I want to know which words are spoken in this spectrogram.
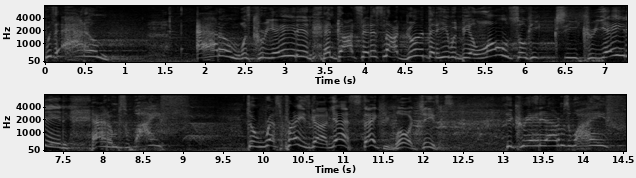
with Adam. Adam was created, and God said it's not good that he would be alone, so he, he created Adam's wife to rest. Praise God. Yes, thank you, Lord Jesus. He created Adam's wife,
